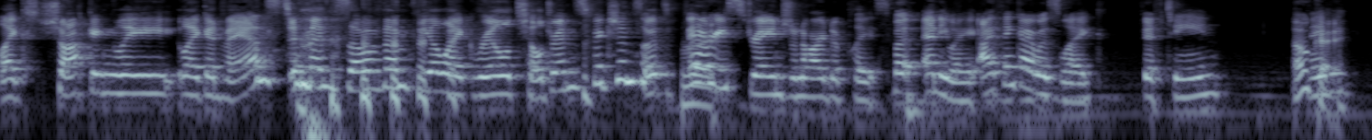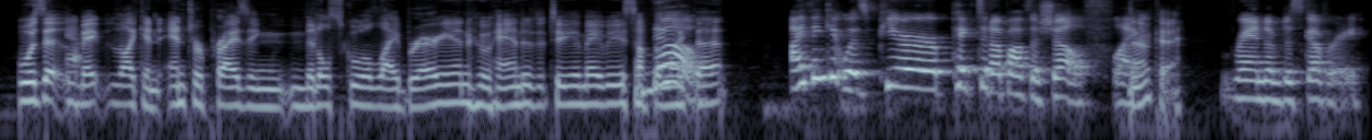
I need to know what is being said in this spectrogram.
like shockingly like advanced and then some of them feel like real children's fiction so it's very Right. strange and hard to place but anyway i think i was like 15 Okay. Maybe. Was it Yeah. maybe like an enterprising middle school librarian who handed it to you, maybe something No. like that? i think it was pure picked it up off the shelf like Okay. random discovery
